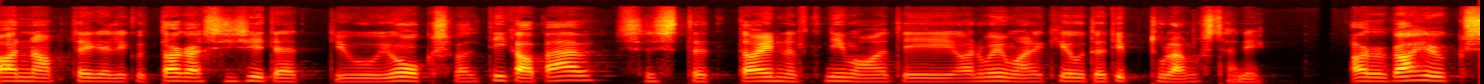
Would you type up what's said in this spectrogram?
annab tegelikult tagasisidet ju jooksvalt iga päev, sest et ainult niimoodi on võimalik jõuda tipptulemusteni. aga kahjuks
